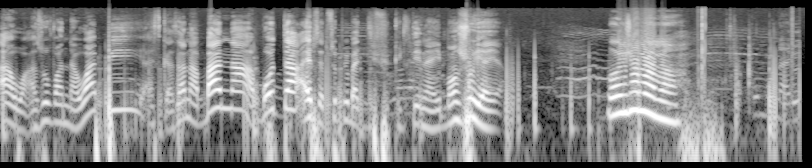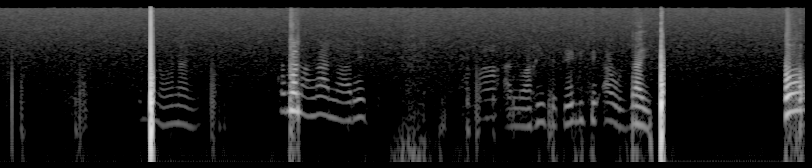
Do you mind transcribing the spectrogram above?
awa azovanda wapi? Eske aza na bana abota? Ayebisa biso mpe badifficulté na ye. Bonjour yaya. Bonjour mama Anuarite, toyebi te awa oza ye. Oh,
